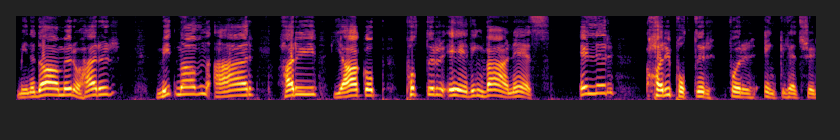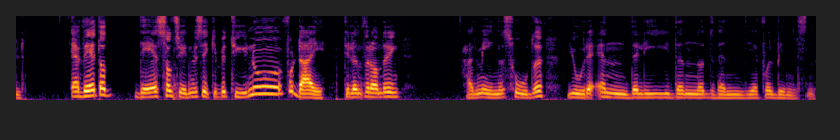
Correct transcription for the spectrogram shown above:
mine damer og herrer. Mitt navn er Harry Jacob Potter Eving Wærnes. Eller Harry Potter, for enkelhets skyld. Jeg vet at det sannsynligvis ikke betyr noe for deg til en forandring. Hermines hode gjorde endelig den nødvendige forbindelsen.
